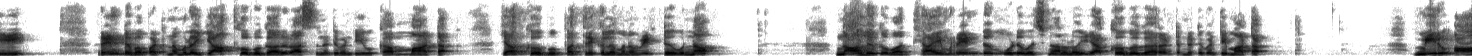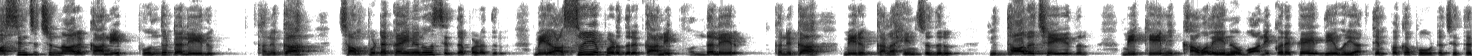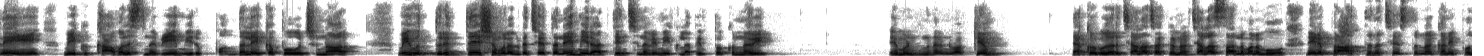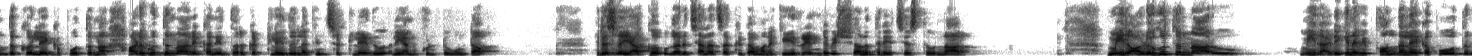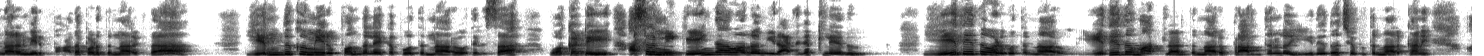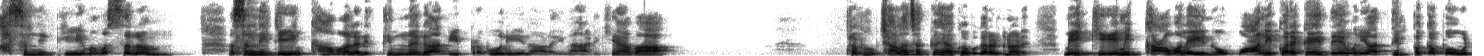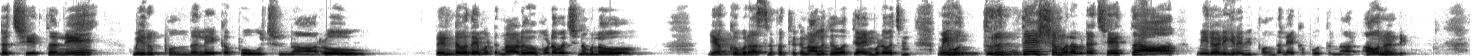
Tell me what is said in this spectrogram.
రెండవ పట్టణంలో యాకోబు గారు రాస్తున్నటువంటి ఒక మాట. యాకోబు పత్రికలో మనం వింటూ ఉన్నాం. నాలుగవ అధ్యాయం రెండు మూడు వచనాలలో యాకోబు గారు అంటున్నటువంటి మాట. మీరు ఆశించుచున్నారు కానీ పొందుట లేదు కనుక చంపుటకైనను సిద్ధపడదురు. మీరు అసూయపడదురు కానీ పొందలేరు. కనుక మీరు కలహించుదురు యుద్ధాలు చేయుదురు. మీకేమి కావలేనో వాని కొరకై దేవుని అర్థింపకపోవుట చేతనే మీకు కావలసినవి మీరు పొందలేకపోవచ్చున్నారు మీకు దురుద్దేశములగుట చేతనే మీరు అర్థించినవి మీకు లభింపకున్నవి. ఏమంటున్నదండి వాక్యం? యాకోబు గారు చాలా చక్కగా చాలా సార్లు మనము నేను ప్రార్థన చేస్తున్నా కానీ పొందుకోలేకపోతున్నా అడుగుతున్నాను కానీ దొరకట్లేదు లభించట్లేదు అని అనుకుంటూ ఉంటాం. ఈరోజున యాకోబు గారు చాలా చక్కగా మనకి రెండు విషయాలు తెలియచేస్తూ ఉన్నారు. మీరు అడుగుతున్నారు మీరు అడిగినవి పొందలేకపోతున్నారని మీరు బాధపడుతున్నారు కదా. ఎందుకు మీరు పొందలేకపోతున్నారో తెలుసా? ఒకటి అసలు మీకేం కావాలో మీరు అడగట్లేదు. ఏదేదో అడుగుతున్నారు ఏదేదో మాట్లాడుతున్నారు ప్రార్థనలో ఏదేదో చెబుతున్నారు కానీ అసలు నీకేం అవసరం? అసలు నీకేం కావాలని తిన్నగా నీ ప్రభువుని ఏనాడైనా అడిగావా? ప్రభు చాలా చక్కగా యాకోబు గారు అంటున్నాడు. మీకేమి కావలేనో వాని కొరకై దేవుని అర్థింపకపోవుట చేతనే మీరు పొందలేకపోవచ్చున్నారు రెండవది ఏమంటున్నాడు మూడవచనంలో? యాకోబు రాసిన పత్రిక నాలుగవ అధ్యాయం మూడవ వచనం మీకు దురుద్దేశముల చేత మీరు అడిగినవి పొందలేకపోతున్నారు. అవునండి.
